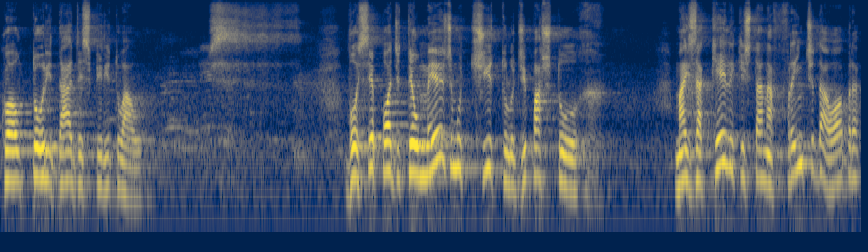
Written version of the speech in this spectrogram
com autoridade espiritual. Você pode ter o mesmo título de pastor, mas aquele que está na frente da obra,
